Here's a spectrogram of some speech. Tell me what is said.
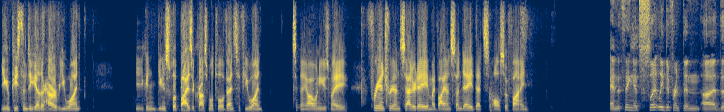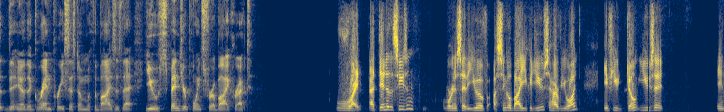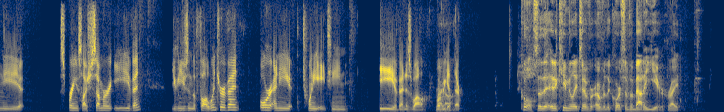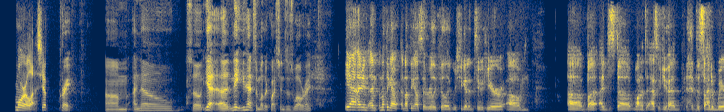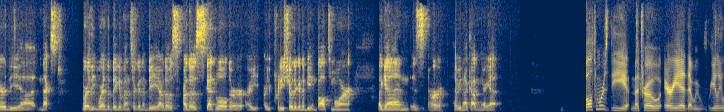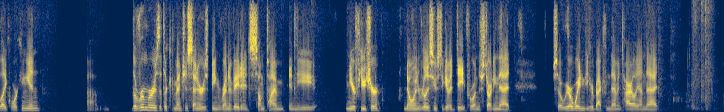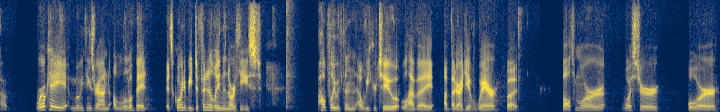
You can piece them together however you want. You can you can split buys across multiple events if you want. Saying, oh, I want to use my free entry on Saturday and my buy on Sunday. That's also fine. And the thing that's slightly different than uh, the, the you know the Grand Prix system with the buys is that you spend your points for a buy. Correct. Right. At the end of the season, we're going to say that you have a single buy you could use however you want. If you don't use it in the spring slash summer EE event, you can use it in the fall winter event or any 2018 EE event as well when Right we on. get there. Cool. So that it accumulates over over the course of about a year, right? More or less. Yep. Great. Um, I know. So yeah, uh, Nate, you had some other questions as well, right? Yeah, I mean, and nothing, nothing else. I really feel like we should get into here. Um, uh, but I just uh, wanted to ask if you had, had decided where the uh, next, where the where the big events are going to be. Are those are those scheduled, or are you are you pretty sure they're going to be in Baltimore again? Is or have you not gotten there yet? Baltimore's the metro area that we really like working in. Um, the rumor is that their convention center is being renovated sometime in the near future. No one really seems to give a date for when they're starting that. So we are waiting to hear back from them entirely on that. Uh, we're okay moving things around a little bit. It's going to be definitively in the Northeast. Hopefully, within a week or two, we'll have a, a better idea of where. But Baltimore, Worcester, or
